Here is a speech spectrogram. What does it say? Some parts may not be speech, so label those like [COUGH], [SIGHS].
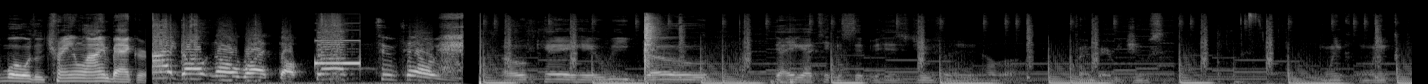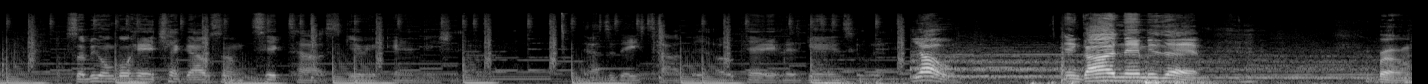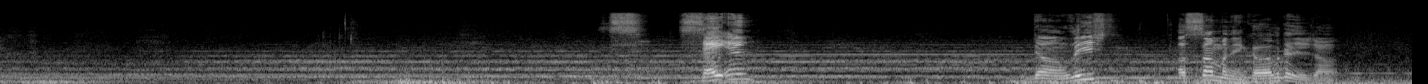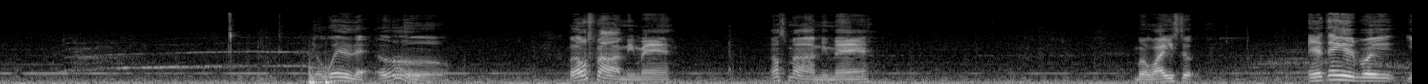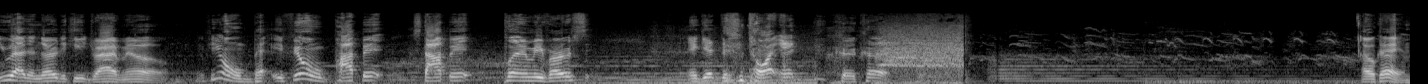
Boy was a trained linebacker. I don't know what the fuck to tell you. Okay, here we go. Yeah, you gotta take a sip of his juice right Hold on. Cranberry juice. Wink, wink. So we're gonna go ahead and check out some TikTok scary animation. That's today's topic. Okay, let's get into it. Yo, in God's name is that, bro. Satan the unleashed a summoning, cuz look at this, y'all. Yo, what is that? Oh. But don't smile at me, man. Don't smile at me, man. But why you still? And the thing is, bro, you had the nerve to keep driving up. If you don't, if you don't pop it, stop it, put it in reverse, and get this [LAUGHS] dart cut, cut. Okay.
